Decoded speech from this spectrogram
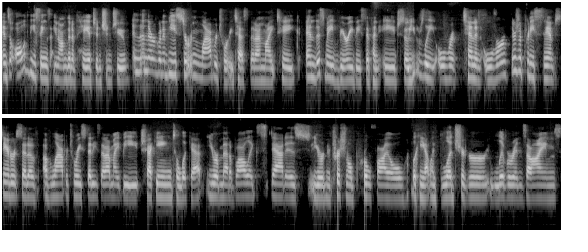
And so all of these things, you know, I'm going to pay attention to. And then there are going to be certain laboratory tests that I might take. And this may vary based upon age. So usually over 10 and over, there's a pretty stand- standard set of, of laboratory studies that I might be checking to look at your metabolic status, your nutritional profile, looking at like blood sugar, liver enzymes,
